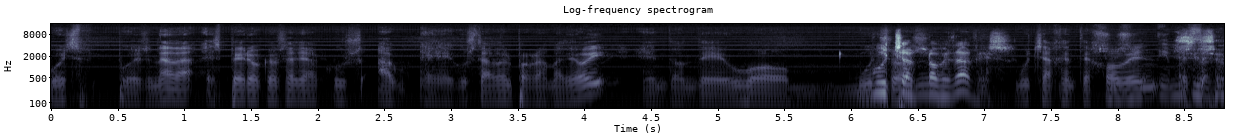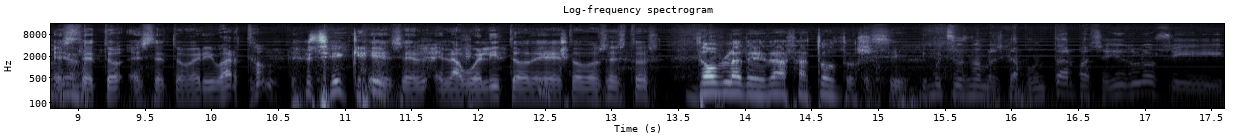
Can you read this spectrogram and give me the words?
Pues, pues nada, espero que os haya eh, gustado el programa de hoy, en donde hubo muchas novedades. Mucha gente joven, excepto, excepto Berry Barton, que, es el, abuelito de todos estos. Dobla de edad a todos. Y muchos nombres que apuntar para seguirlos y,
